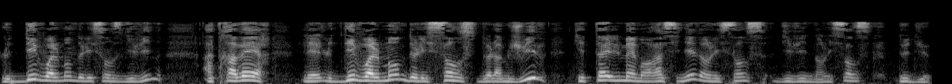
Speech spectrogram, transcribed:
le dévoilement de l'essence divine, à travers le dévoilement de l'essence de l'âme juive, qui est elle-même enracinée dans l'essence divine, dans l'essence de Dieu.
